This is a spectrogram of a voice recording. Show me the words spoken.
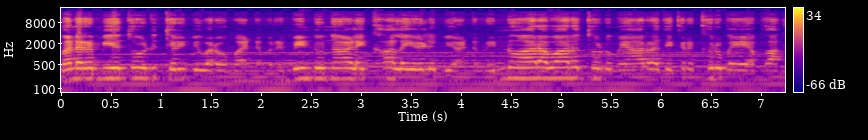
மனரம்பியத்தோடு திரும்பி வரோம் ஆண்டவர். மீண்டும் நாளை காலை எழுப்பி ஆண்டவர். இன்னும் ஆரவாரத்தோடு உமை ஆராதிக்கிற கிருபையை அப்பா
